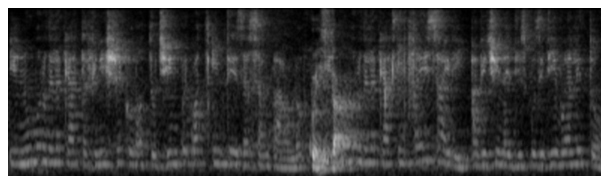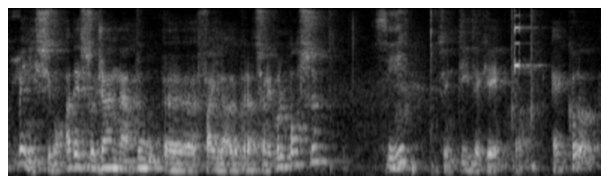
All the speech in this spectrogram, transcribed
il numero della carta finisce con 854. Intesa San Paolo. Questa. Il numero della carta in Face ID, avvicina il dispositivo al lettore. Benissimo, adesso Gianna tu eh, fai la- l'operazione col POS, Sì, sentite che... no, eccolo,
